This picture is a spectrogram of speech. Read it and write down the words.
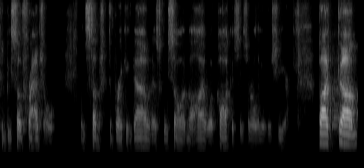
can be so fragile and subject to breaking down, as we saw in the Iowa caucuses earlier this year. But um,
